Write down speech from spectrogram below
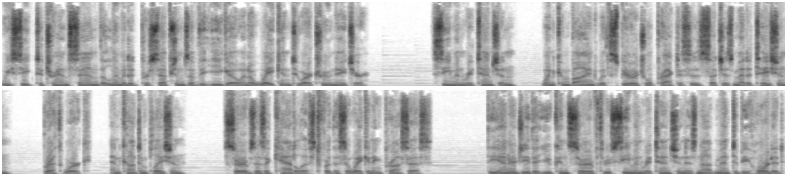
we seek to transcend the limited perceptions of the ego and awaken to our true nature. Semen retention, when combined with spiritual practices such as meditation, breathwork, and contemplation, serves as a catalyst for this awakening process. The energy that you conserve through semen retention is not meant to be hoarded,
